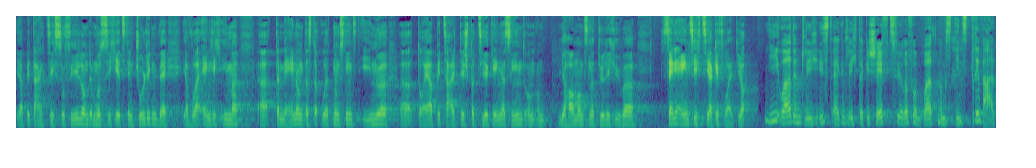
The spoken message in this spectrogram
er bedankt sich so viel und er muss sich jetzt entschuldigen, weil er war eigentlich immer äh, der Meinung, dass der Ordnungsdienst eh nur äh, teuer bezahlte Spaziergänger sind und, und wir haben uns natürlich über seine Einsicht sehr gefreut, ja. Wie ordentlich ist eigentlich der Geschäftsführer vom Ordnungsdienst privat?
